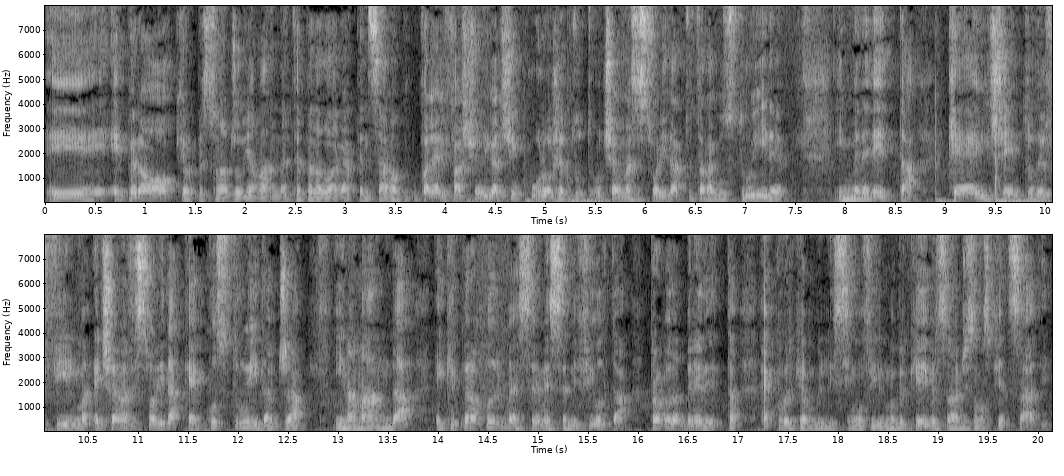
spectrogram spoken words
E, e, però occhio al personaggio di Amanda interpretato da Carpenzano. Qual è il fascino di calcio in culo? C'è, tut, c'è, una sessualità tutta da costruire in Benedetta che è il centro del film e c'è una sessualità che è costruita già in Amanda e che però potrebbe essere messa in difficoltà proprio da Benedetta. Ecco perché è un bellissimo film perché i personaggi sono spiazzati.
